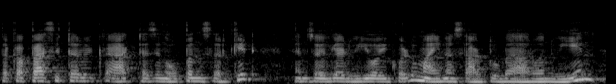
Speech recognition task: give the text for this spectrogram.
the capacitor will act as an open circuit and so you'll get VO equal to minus R2 by R1 V in.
